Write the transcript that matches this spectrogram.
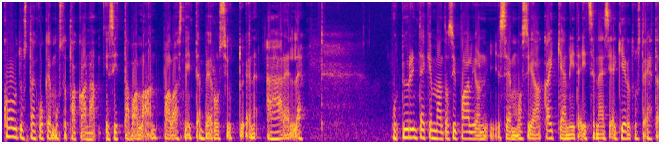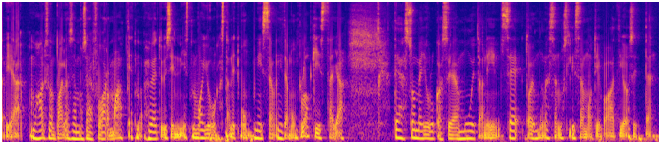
koulutusta ja kokemusta takana ja sitten tavallaan palasi niiden perusjuttujen äärelle – mutta pyrin tekemään tosi paljon semmoisia, kaikkia niitä itsenäisiä kirjoitustehtäviä, mahdollisimman paljon semmoisia formaatteja, että mä hyötyisin niistä. Mä voin julkaista niitä mun, niissä, niitä mun blogista ja tehdä somejulkaisuja ja muita, niin se toi mulle semmoista lisämotivaatio sitten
